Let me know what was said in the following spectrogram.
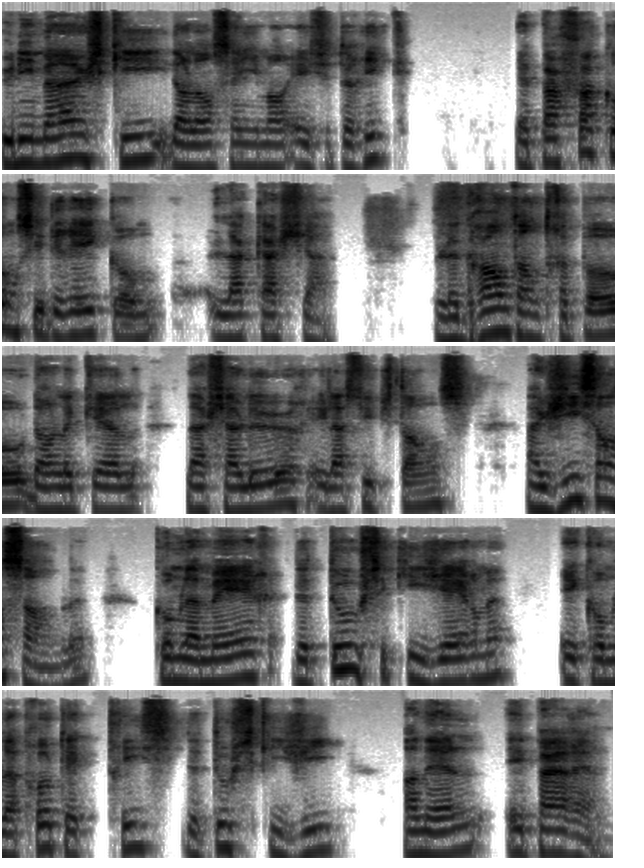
Une image qui, dans l'enseignement ésotérique, est parfois considérée comme l'akasha, le grand entrepôt dans lequel la chaleur et la substance agissent ensemble comme la mère de tout ce qui germe et comme la protectrice de tout ce qui vit en elle et par elle.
